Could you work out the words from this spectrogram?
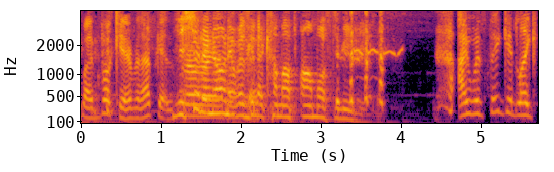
my book here, but that's getting You should have right known it was going to come up almost immediately. I was thinking, like,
